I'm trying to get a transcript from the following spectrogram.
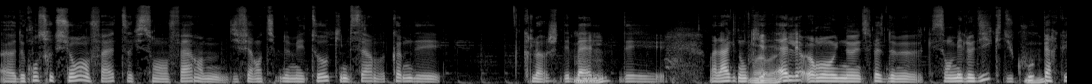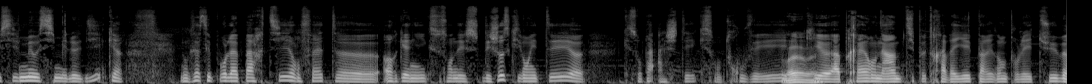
de construction en fait qui sont en fer, hum, différents types de métaux qui me servent comme des cloches, des belles, Mhm. des voilà. Donc Ouais, ouais. elles ont une espèce de qui sont mélodiques du coup, Mhm. percussives mais aussi mélodiques. Donc ça c'est pour la partie en fait euh, organique. Ce sont des, des choses qui ont été euh, qui sont pas achetées, qui sont trouvées. Ouais, qui, euh, après on a un petit peu travaillé par exemple pour les tubes.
